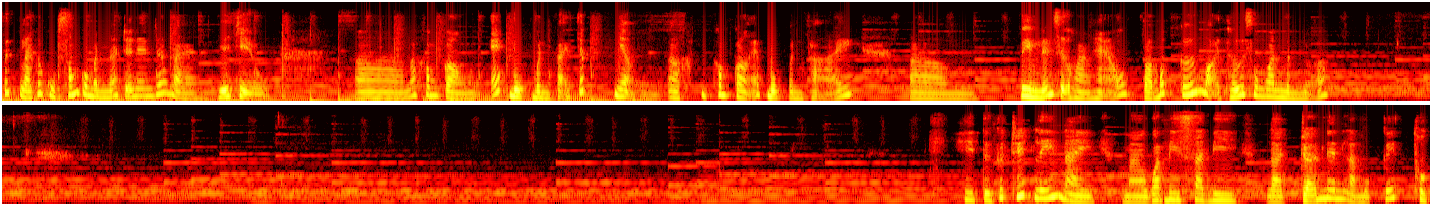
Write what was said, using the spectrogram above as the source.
Tức là cái cuộc sống của mình nó trở nên rất là dễ chịu. À, nó không còn ép buộc mình phải chấp nhận à, không còn ép buộc mình phải à, tìm đến sự hoàn hảo và bất cứ mọi thứ xung quanh mình nữa. Thì từ cái triết lý này mà wabi sabi là trở nên là một cái thuật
